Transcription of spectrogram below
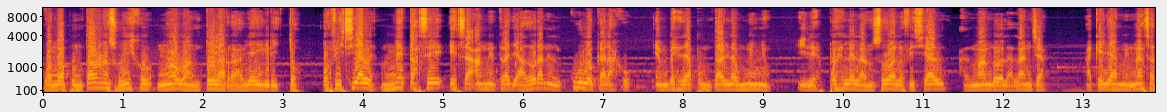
Cuando apuntaron a su hijo, no aguantó la rabia y gritó, Oficial, métase esa ametralladora en el culo carajo, en vez de apuntarle a un niño. Y después le lanzó al oficial, al mando de la lancha, aquella amenaza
